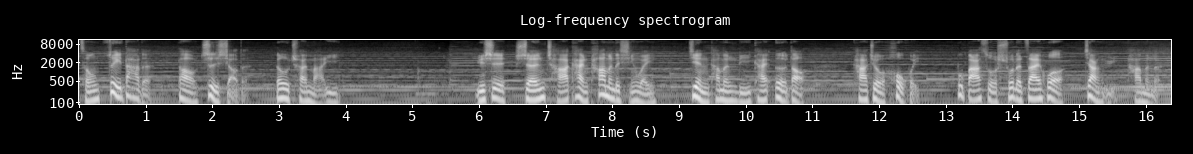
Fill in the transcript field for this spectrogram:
从最大的到至小的都穿麻衣。于是神查看他们的行为，见他们离开恶道，他就后悔，不把所说的灾祸降与他们了。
